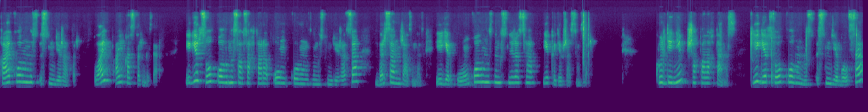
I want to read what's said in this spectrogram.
Қай қолыңыз үстінде жатыр? Былай айқастырыңыздар. Егер сол қолыңыз саусақтары оң қолыңыздың үстінде жатса бір сан жазыңыз. Егер оң қолыңыздың үстінде жатса екі деп жазыңыздар. Көлденең шапалақтаңыз. Егер сол қолыңыз үстінде болса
